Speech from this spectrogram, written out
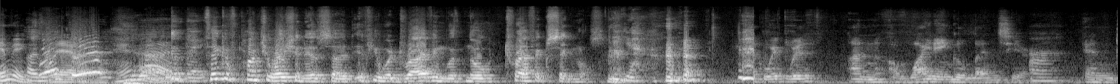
image I like there. Yeah. Probably. Think of punctuation as uh, if you were driving with no traffic signals. Yeah. We're, we're on a wide-angle lens here. Ah. And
